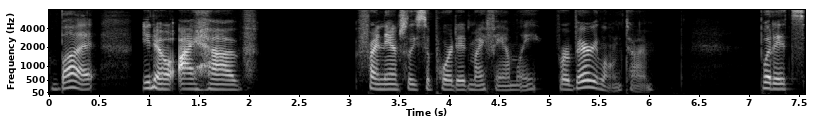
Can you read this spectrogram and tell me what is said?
But you know I have financially supported my family for a very long time but it's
